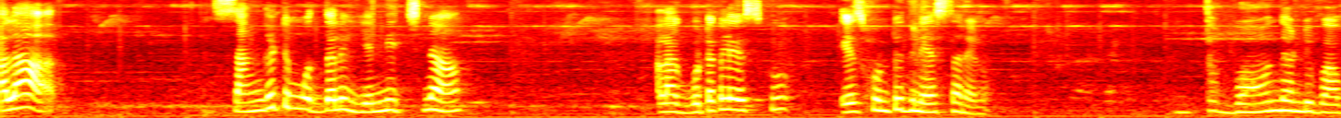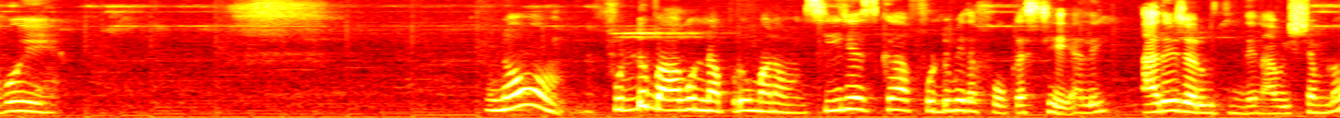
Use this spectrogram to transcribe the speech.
అలా సంగటి ముద్దలు ఎన్ని ఇచ్చినా అలా గుటకలు వేసుకు వేసుకుంటూ తినేస్తాను నేను. ఎంత బాగుందండి బాబోయ్. యూనో ఫుడ్ బాగున్నప్పుడు మనం సీరియస్గా ఫుడ్ మీద ఫోకస్ చేయాలి. అదే జరుగుతుంది నా విషయంలో.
